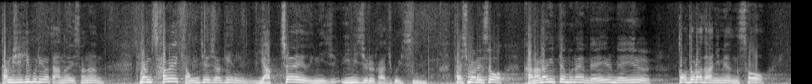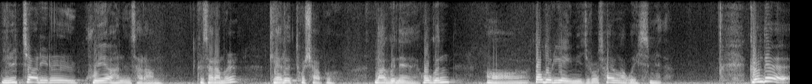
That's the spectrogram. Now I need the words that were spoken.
당시 히브리어 단어에서는 그냥 사회 경제적인 약자의 이미지, 이미지를 가지고 있습니다. 다시 말해서 가난하기 때문에 매일매일 떠돌아다니면서 일자리를 구해야 하는 사람. 그 사람을 게르토샤브, 나그네 혹은 어, 떠돌이의 이미지로 사용하고 있습니다. 그런데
